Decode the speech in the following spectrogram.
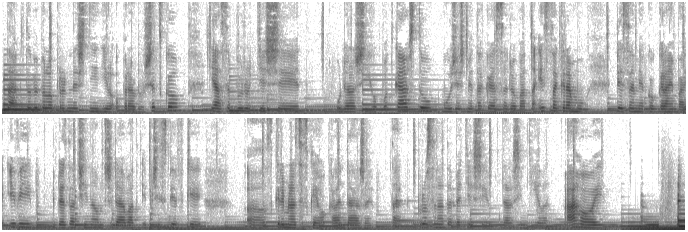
Tak to by bylo pro dnešní díl opravdu všecko. Já se budu těšit u dalšího podcastu. Můžeš mě také sledovat na Instagramu, kde jsem jako Crime by Ivy, kde začínám přidávat i příspěvky uh, z kriminalistického kalendáře. Tak budu se na tebe těšit v dalším díle. Ahoj! Thank you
